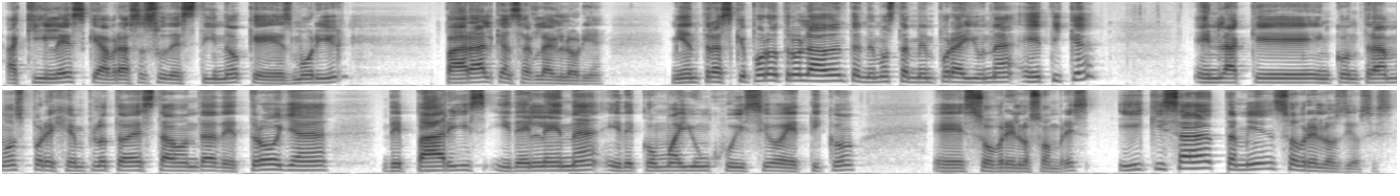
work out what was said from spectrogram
Aquiles que abraza su destino, que es morir, para alcanzar la gloria. Mientras que por otro lado entendemos también por ahí una ética en la que encontramos, por ejemplo, toda esta onda de Troya, de París y de Helena y de cómo hay un juicio ético eh, sobre los hombres y quizá también sobre los dioses.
